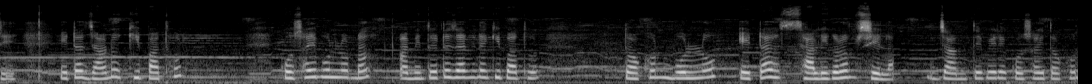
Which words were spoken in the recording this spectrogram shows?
যে, এটা জানো কি পাথর? কসাই বলল, না, আমি তো এটা জানি না কি পাথর। তখন বলল, এটা শালিগ্রাম শিলা। জানতে পেরে কসাই তখন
